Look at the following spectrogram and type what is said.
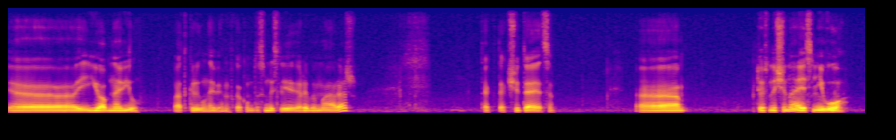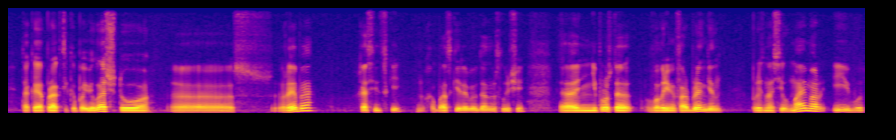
ее обновил, открыл, наверное, в каком-то смысле Рэбе Маараш, так, так считается. То есть, начиная с него, такая практика повелась, что Рэбе хасидский, ну, хаббатский Рэбе в данном случае, э, не просто во время фарбренген произносил маймар и вот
